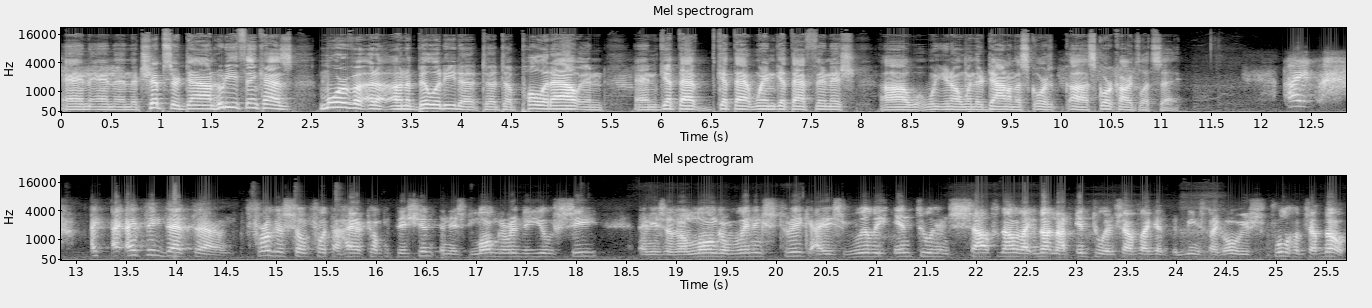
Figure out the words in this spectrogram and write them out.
and and and the chips are down who do you think has more of a, an ability to, to, to pull it out and and get that get that win get that finish uh when you know when they're down on the score uh, scorecards let's say I, I, I think that uh, Ferguson fought a higher competition and is longer in the UFC and he's on a longer winning streak. He's really into himself now. Like not not into himself like it means like oh he's full of himself. No,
